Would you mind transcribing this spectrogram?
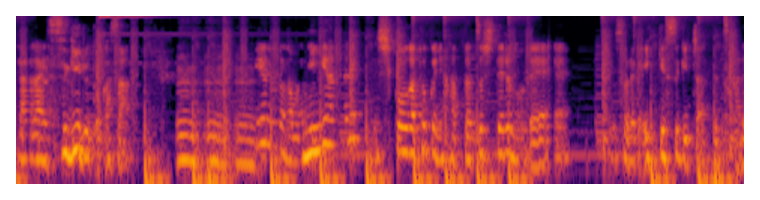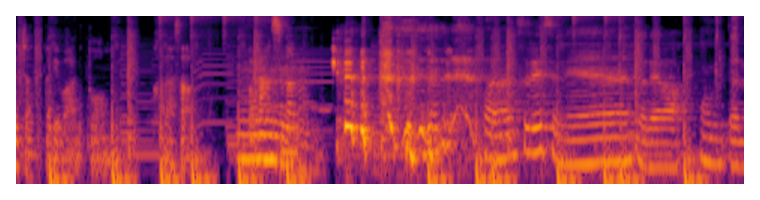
疑いすぎるとかさ、うんうんうん、っていうのが人間はね思考が特に発達してるのでそれが一気すぎちゃって疲れちゃったりはあると思うからさバランスだな、バランスですねそれは。本当に。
